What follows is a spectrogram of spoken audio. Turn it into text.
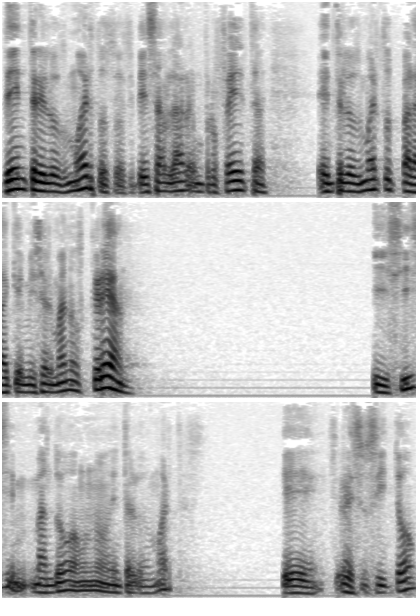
de entre los muertos, o empieza a hablar un profeta, entre los muertos para que mis hermanos crean. Y sí, se mandó a uno entre los muertos, que resucitó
